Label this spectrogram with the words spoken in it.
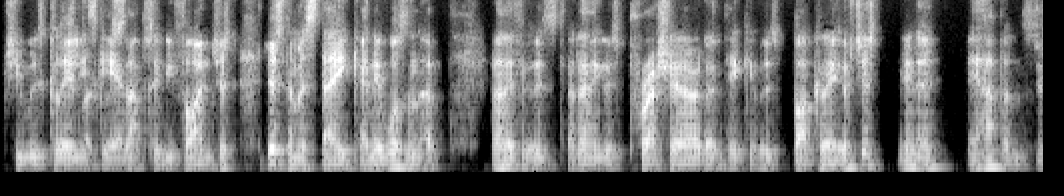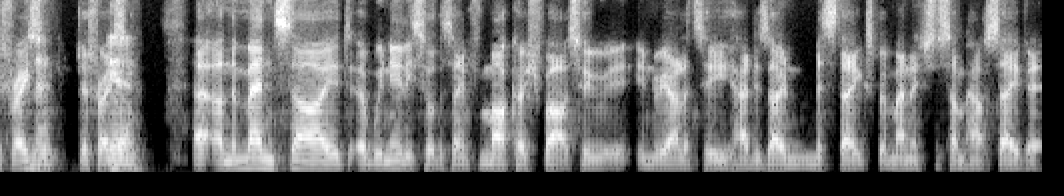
she was clearly a skiing absolutely fine. Just just a mistake, and it wasn't a. I don't know if it was. I don't think it was pressure. I don't think it was buckling. It was just you know it happens. just you know. racing, just racing. Uh, on the men's side, uh, we nearly saw the same from Marco Schwarz, who in reality had his own mistakes but managed to somehow save it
